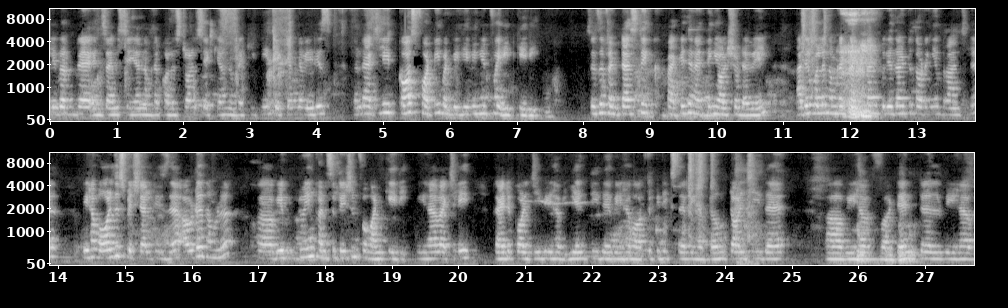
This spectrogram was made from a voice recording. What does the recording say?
ലിവറിന്റെ എൻസൈംസ് ചെയ്യാൻ നമ്മുടെ കൊളസ്ട്രോൾ ചെക്ക് ചെയ്യാം നമ്മുടെ കിഡ്നി ചെക്ക് ചെയ്യാം അങ്ങനെ various actually it cost forty but we giving it for eight K D so it's a fantastic package and I think you all should avail അതേപോലെ നമ്മുടെ കൈത്താൻ പുതിയതായിട്ട് തുടങ്ങിയ ബ്രാഞ്ചിൽ we have all the specialities അവിടെ നമ്മൾ we doing consultation for one K D we have actually gynaecology we have E N T have we have we have we have dermatology ദർ we have dental we have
